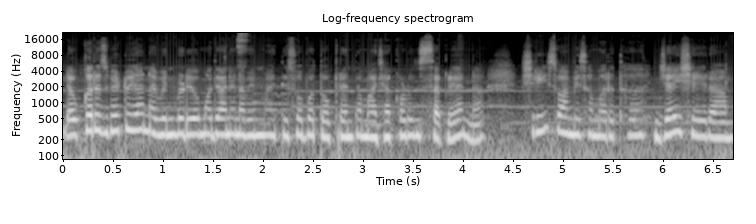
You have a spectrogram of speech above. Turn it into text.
लवकरच भेटूया नवीन व्हिडिओमध्ये आणि नवीन माहितीसोबत. तोपर्यंत माझ्याकडून सगळ्यांना श्री स्वामी समर्थ. जय श्रीराम.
